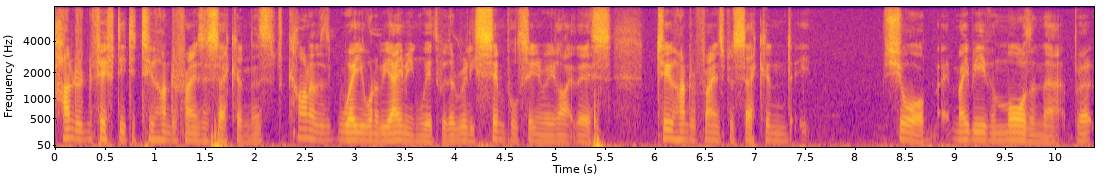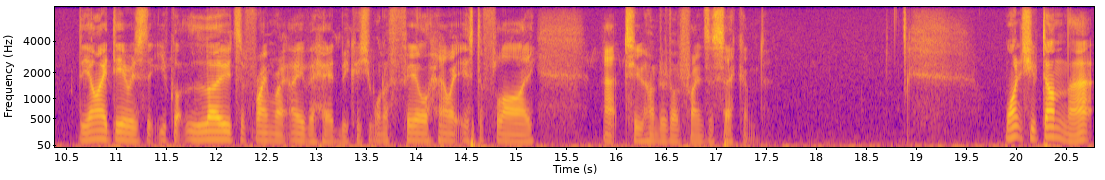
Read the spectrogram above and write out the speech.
150 to 200 frames a second that's kind of where you want to be aiming with with a really simple scenery like this 200 frames per second sure maybe even more than that but the idea is that you've got loads of frame rate overhead because you want to feel how it is to fly at 200 odd frames a second. Once you've done that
